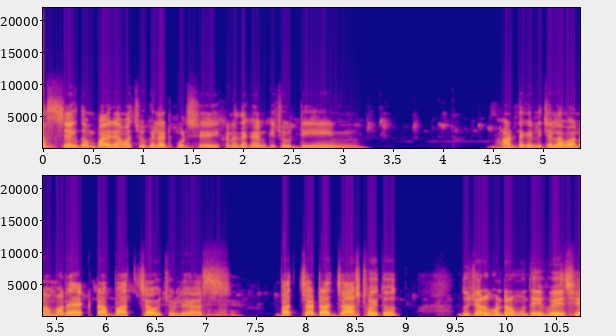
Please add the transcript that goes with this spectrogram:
আসছে, একদম বাইরে আমার চোখে লাইট পড়ছে। এখানে দেখেন কিছু ডিম, ভাঁড়টাকে নিচে লাগানো আর একটা বাচ্চাও চলে আসছে। বাচ্চাটা জাস্ট হয়তো দু চার ঘণ্টার মধ্যেই হয়েছে।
